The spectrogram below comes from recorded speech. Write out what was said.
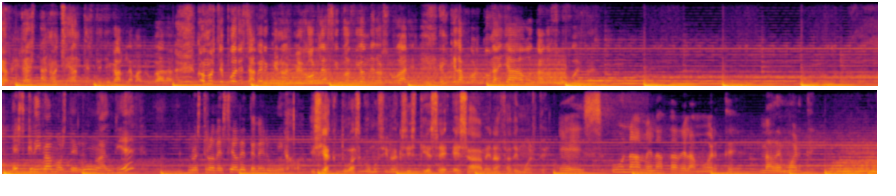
Se abrirá esta noche antes de llegar la madrugada. ¿Cómo se puede saber que no es mejor la situación de los lugares en que la fortuna ya ha agotado sus fuerzas? Escribamos del 1 al 10 nuestro deseo de tener un hijo. ¿Y si actúas como si no existiese esa amenaza de muerte? Es una amenaza de la muerte, no de muerte.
